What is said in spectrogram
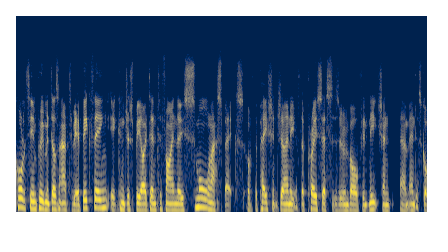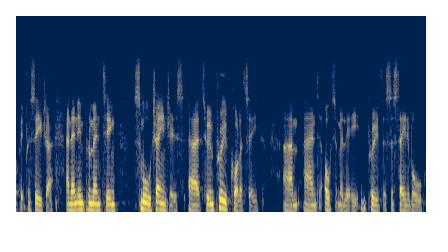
quality improvement doesn't have to be a big thing. It can just be identifying those small aspects of the patient journey, of the processes that are involved in each en- um, endoscopic procedure, and then implementing small changes uh, to improve quality um, and ultimately improve the sustainable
